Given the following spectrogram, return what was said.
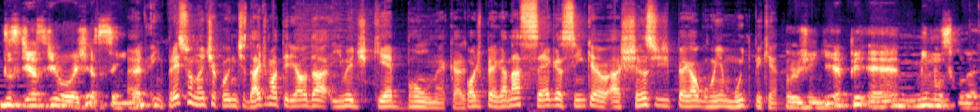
dos dias de hoje, assim. Né? É impressionante a quantidade de material da Image que é bom, né, cara? Pode pegar na SEGA, assim, que a chance de pegar algo ruim é muito pequena. Hoje em dia é, é minúscula,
